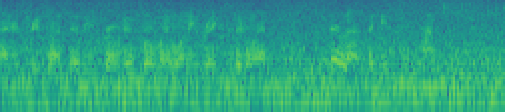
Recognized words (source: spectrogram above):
Diner 357, affirmative, runway 18 right, clear to land. Clear land, thank you.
